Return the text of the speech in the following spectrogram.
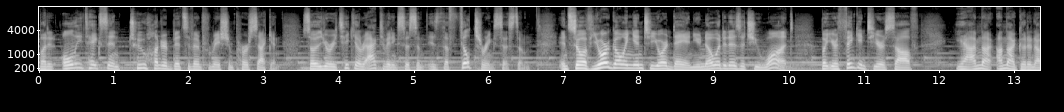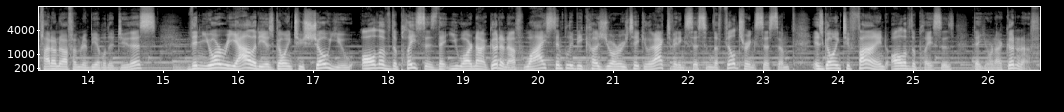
But it only takes in 200 bits of information per second. So your reticular activating system is the filtering system. And so if you're going into your day and you know what it is that you want, but you're thinking to yourself, yeah, I'm not I'm not good enough. I don't know if I'm going to be able to do this. Then your reality is going to show you all of the places that you are not good enough. Why? Simply because your reticular activating system, the filtering system, is going to find all of the places that you're not good enough.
